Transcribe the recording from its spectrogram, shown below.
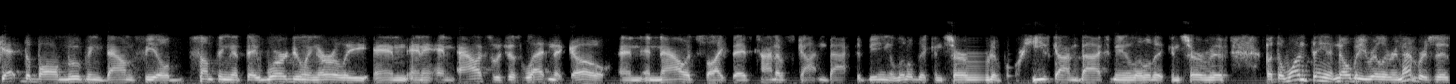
get the ball moving downfield, something that they were doing early, and and and Alex was just letting it go, and and now it's like they've kind of gotten back to being a little bit conservative, or he's gotten back to being a little bit conservative. But the one thing that nobody really remembers is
